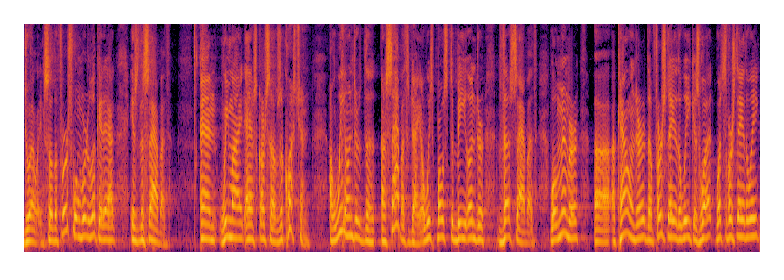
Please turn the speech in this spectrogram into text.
dwellings. So the first one we're looking at is the Sabbath. And we might ask ourselves a question. Are we under the a Sabbath day? Are we supposed to be under the Sabbath? Well, remember, uh, a calendar, the first day of the week is what? What's the first day of the week?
